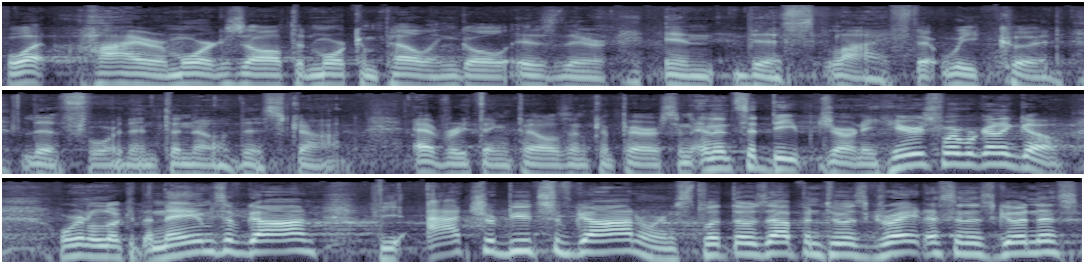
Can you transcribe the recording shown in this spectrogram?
What higher, more exalted, more compelling goal is there in this life that we could live for than to know this God? Everything pales in comparison. And it's a deep journey. Here's where we're going to go. We're going to look at the names of God, the attributes of God. We're going to split those up into His greatness and His goodness.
